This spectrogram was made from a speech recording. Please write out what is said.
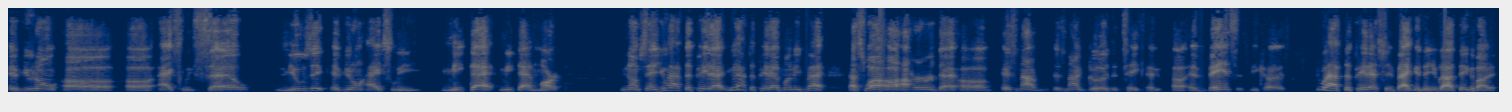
if you don't uh uh actually sell music, if you don't actually meet that meet that mark, you know what I'm saying? You have to pay that you have to pay that money back. That's why uh, I heard that uh, it's not it's not good to take uh, advances because you have to pay that shit back, and then you gotta think about it.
